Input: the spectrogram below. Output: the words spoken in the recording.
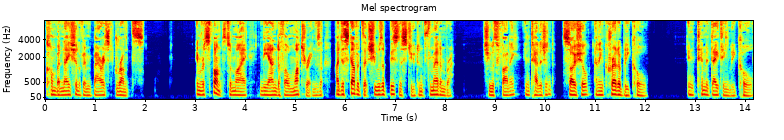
combination of embarrassed grunts. In response to my Neanderthal mutterings, I discovered that she was a business student from Edinburgh. She was funny, intelligent, social, and incredibly cool. Intimidatingly cool.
